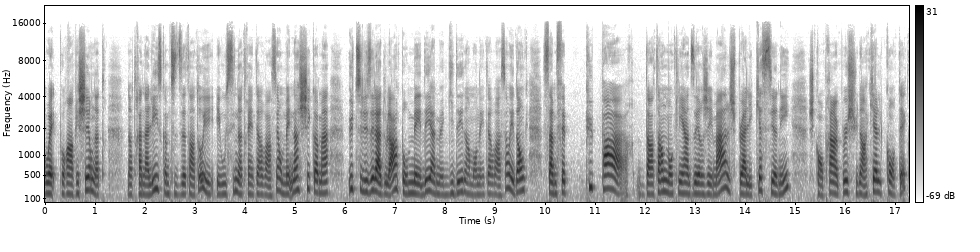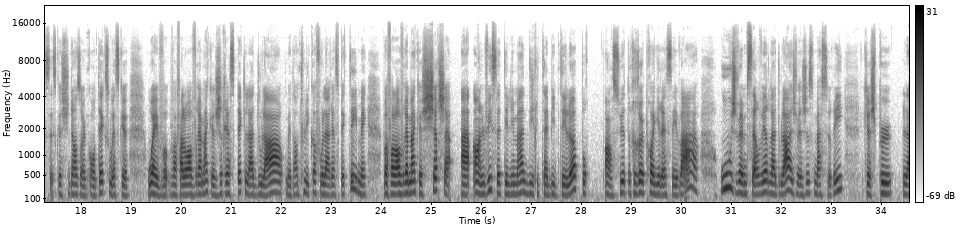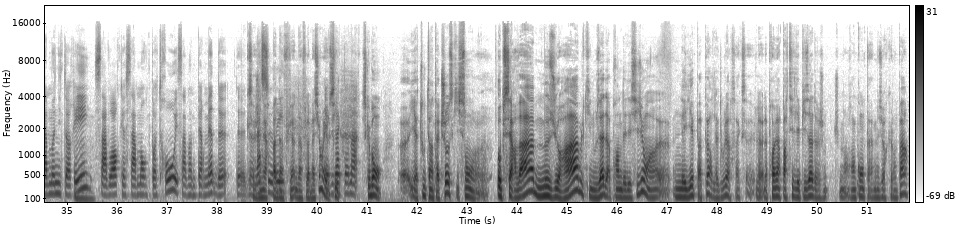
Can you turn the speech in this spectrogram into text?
ouais, pour enrichir notre, notre analyse, comme tu disais tantôt, et, aussi notre intervention. Maintenant, je sais comment utiliser la douleur pour m'aider à me guider dans mon intervention. Et donc, ça me fait plus peur d'entendre mon client dire j'ai mal. Je peux aller questionner. Je comprends un peu, je suis dans quel contexte? Est-ce que je suis dans un contexte où est-ce que, ouais, il va, falloir vraiment que je respecte la douleur, mais dans tous les cas, il faut la respecter, mais il va falloir vraiment que je cherche à enlever cet élément d'irritabilité-là pour ensuite reprogresser vers, ou je vais me servir de la douleur et je vais juste m'assurer que je peux la monitorer, savoir que ça monte pas trop et ça va me permettre de, de, de ça ne génère pas d'inflammation. Et aussi, Exactement. parce que bon, euh, il y a tout un tas de choses qui sont euh, observables, mesurables, qui nous aident à prendre des décisions. hein. N'ayez pas peur de la douleur. C'est vrai que c'est- la, la première partie de l'épisode, je, je m'en rends compte à mesure que l'on parle,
